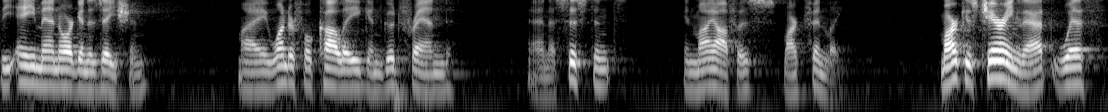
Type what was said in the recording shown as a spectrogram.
the Amen organization, my wonderful colleague and good friend and assistant in my office, Mark Finley. Mark is chairing that with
